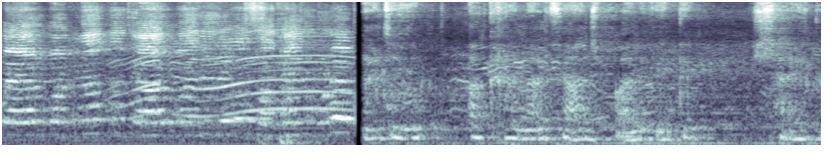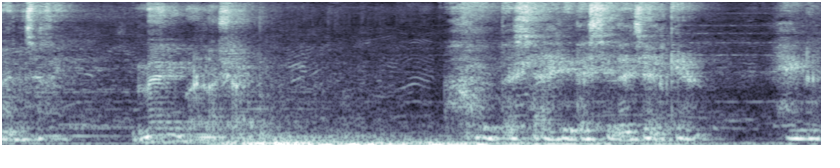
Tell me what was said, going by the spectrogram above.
ਪੈਰ ਪਟਣਾ ਤੇ ਚਾਰ ਪੰਜ ਜਿਹੜੇ ਸੱਤਾਂ ਨੂੰ ਮੁੜੇ। ਜੋ ਅੱਖਰਾਂ ਨਾਲ ਸਾਂਝ ਪਾ ਲਵੇ ਤੇ ਸ਼ਾਇਰ ਬਣ ਜਾਵੇ। ਮੈਂ ਨਹੀਂ ਬਣਨਾ ਸ਼ਾਇਦ। ਹੁਣ ਤਾਂ ਸ਼ਾਇਰੀ ਦਾ ਸ਼ਿਲਾ ਜਲ ਗਿਆ। ਇਹਨੂੰ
